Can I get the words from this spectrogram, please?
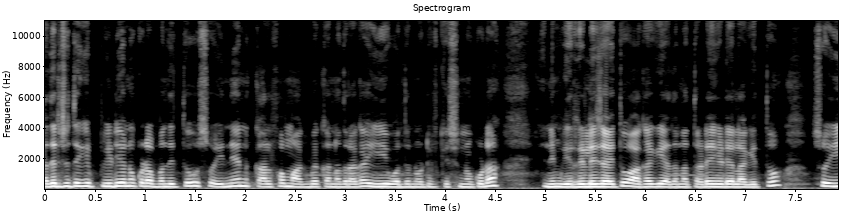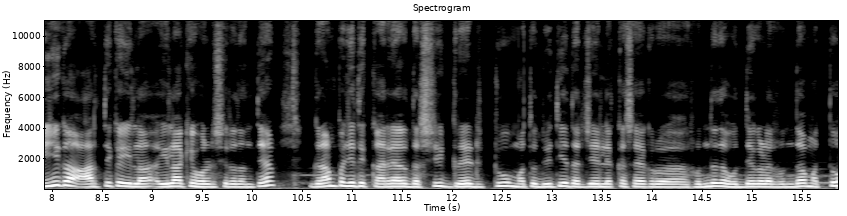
ಅದರ ಜೊತೆಗೆ ಪಿ ಡಿ ಕೂಡ ಬಂದಿತ್ತು. ಸೊ ಇನ್ನೇನು ಕಾಲ್ಫಾರ್ಮ್ ಆಗಬೇಕು ಅನ್ನೋದ್ರಾಗ ಈ ಒಂದು ನೋಟಿಫಿಕೇಶನ್ ಕೂಡ ನಿಮಗೆ ರಿಲೀಸ್ ಆಯಿತು. ಹಾಗಾಗಿ ಅದನ್ನು ತಡೆ ಹಿಡಿಯಲಾಗಿತ್ತು ಸೊ ಈಗ ಆರ್ಥಿಕ ಇಲಾ, ಇಲಾಖೆ ಹೊರಡಿಸಿರೋದಂತೆ ಗ್ರಾಮ ಪಂಚಾಯತಿ ಕಾರ್ಯದರ್ಶಿ ಗ್ರೇಡ್ ಟು ಮತ್ತು ದ್ವಿತೀಯ ದರ್ಜೆಯ ಲೆಕ್ಕಸಹಾಯಕರು ವೃಂದದ ಹುದ್ದೆಗಳ ವೃಂದ ಮತ್ತು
